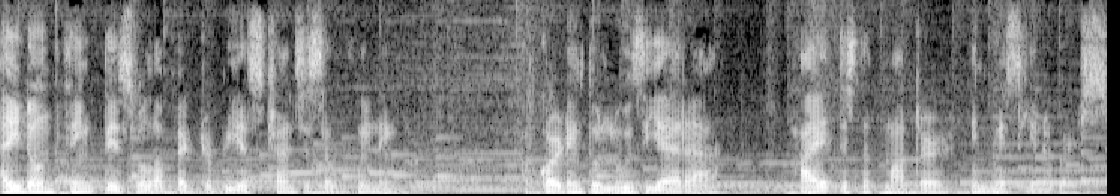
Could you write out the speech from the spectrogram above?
I don't think this will affect Rabiya's chances of winning. According to Lu Sierra, height does not matter in Miss Universe.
